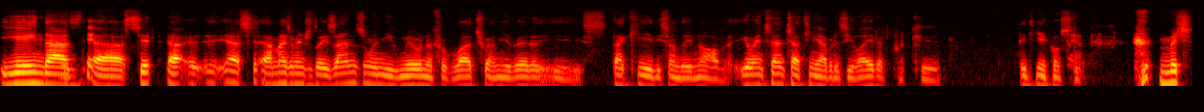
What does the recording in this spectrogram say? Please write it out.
E ainda há, há, há, há, mais ou menos dois anos, um amigo meu na faculdade chegou à minha beira e disse: Está aqui a edição da Inova. Eu, entretanto, já tinha a brasileira, porque eu tinha conseguido. É. Mas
